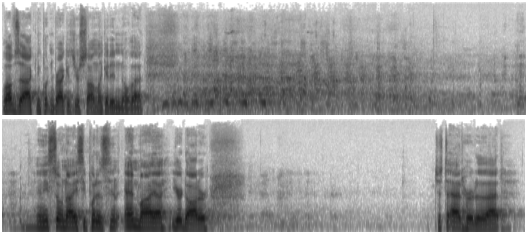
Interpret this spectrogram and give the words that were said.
love Zach and put in brackets your son, like I didn't know that. and he's so nice, he put his, and Maya, your daughter, just to add her to that.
